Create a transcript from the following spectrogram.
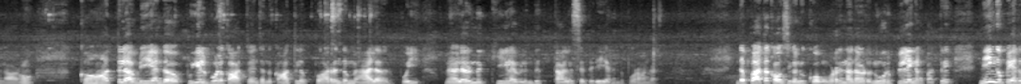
எல்லாரும் காற்றுல அப்படியே அந்த புயல் போல் காற்று வந்துச்சு அந்த காற்றுல பறந்து மேலே போய் மேலேருந்து கீழே விழுந்து தலை செதறி இறந்து போகிறாங்க இதை பார்த்தா கௌசிகனுக்கு கோபம். உடனே நான் அதோட நூறு பிள்ளைங்களை பார்த்து நீங்கள் போய் அதை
